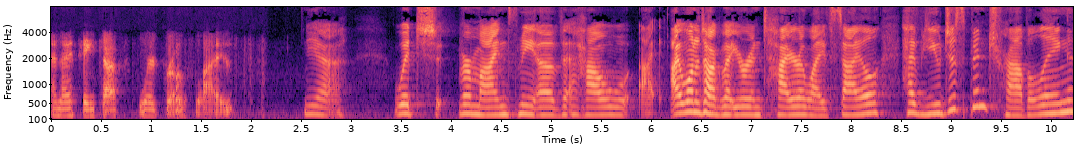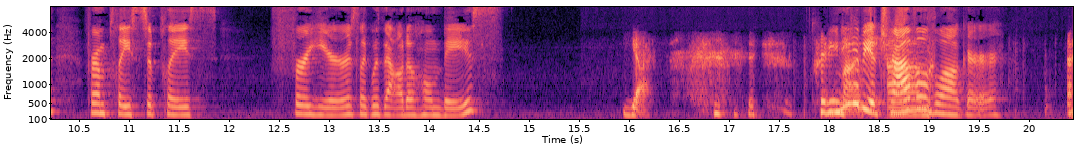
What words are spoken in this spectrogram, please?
And i think that's where growth lies. Yeah which reminds me of how I, I want to talk about your entire lifestyle. Have you just been traveling from place to place for years, like without a home base? Yes. Pretty you much. need to be a travel um, vlogger. uh,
